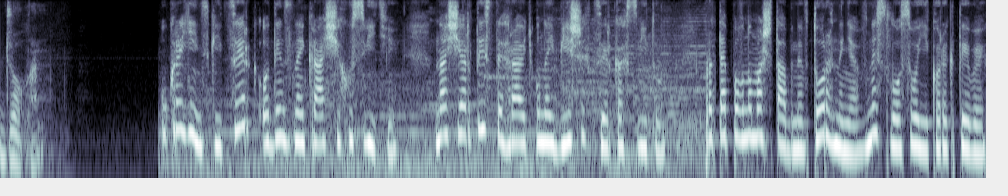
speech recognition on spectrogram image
Джоган. Український цирк один з найкращих у світі. Наші артисти грають у найбільших цирках світу. Проте повномасштабне вторгнення внесло свої корективи.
